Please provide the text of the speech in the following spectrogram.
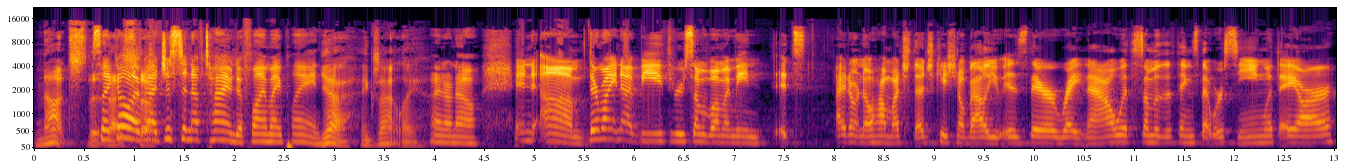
nuts. That It's like, oh, I've got just enough time to fly my plane. yeah, exactly. I don't know. And um, there might not be through some of them. I mean, it's I don't know how much the educational value is there right now with some of the things that we're seeing with AR.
